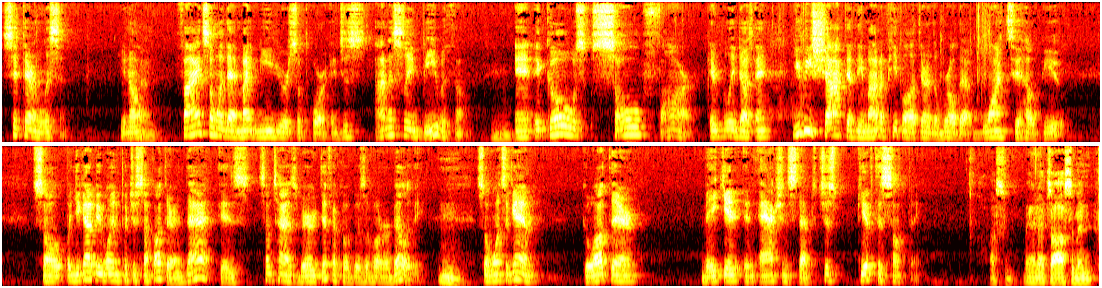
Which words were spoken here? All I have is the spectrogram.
sit there and listen. You know, Yeah. find someone that might need your support and just honestly be with them. And it goes so far. It really does. And you'd be shocked at the amount of people out there in the world that want to help you. So, but you got to be willing to put yourself out there, and that is sometimes very difficult because of vulnerability. Mm. So, once again, go out there, make it an action step. to Just give to something. Awesome, man. That's awesome. And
